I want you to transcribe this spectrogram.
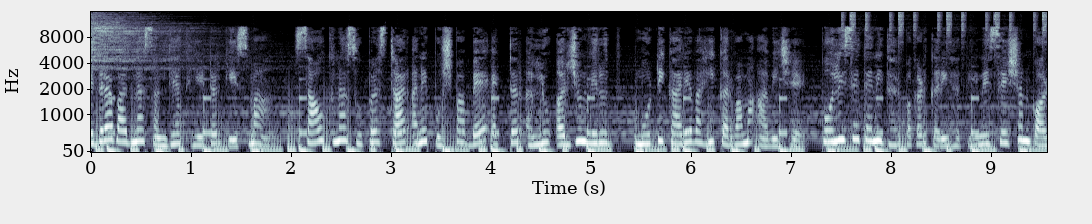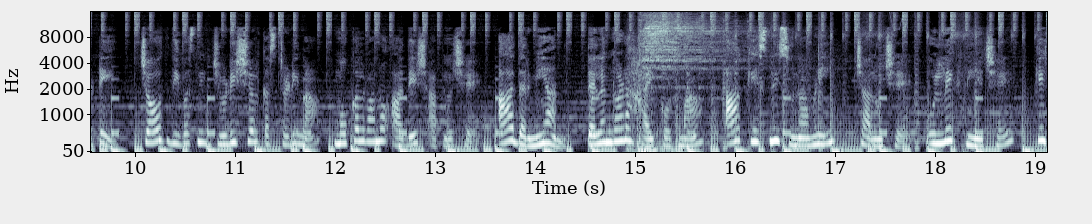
હૈદરાબાદના સંધ્યા થિયેટર કેસમાં સાઉથના સુપરસ્ટાર અને પુષ્પા બે એક્ટર અલ્લુ અર્જુન વિરુદ્ધ મોટી કાર્યવાહી કરવામાં આવી છે. પોલીસે તેની ધરપકડ કરી હતી અને સેશન કોર્ટે ચૌદ દિવસની જ્યુડિશિયલ કસ્ટડીમાં મોકલવાનો આદેશ આપ્યો છે. આ દરમિયાન તેલંગાણા હાઈકોર્ટમાં આ કેસની સુનાવણી ચાલુ છે. ઉલ્લેખનીય છે કે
